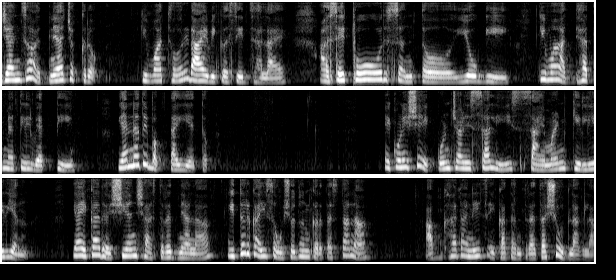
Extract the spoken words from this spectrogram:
ज्यांचं अज्ञाचक्र किंवा थर्ड आय विकसित झालाय असे थोर संत योगी किंवा अध्यात्म्यातील व्यक्ती यांना ते बघता येतं. एकोणीसशे एकोणचाळीस साली सायमन किलिरियन या एका रशियन शास्त्रज्ञाला इतर काही संशोधन करत असताना अपघातानेच एका तंत्राचा शोध लागला.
